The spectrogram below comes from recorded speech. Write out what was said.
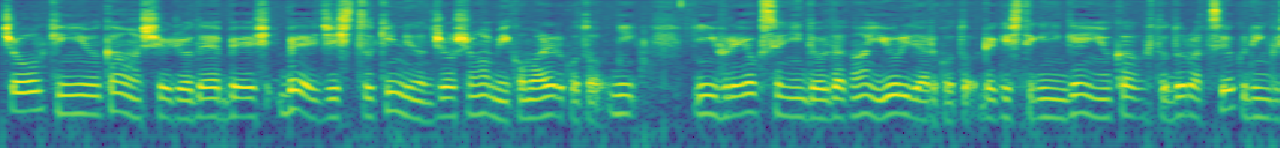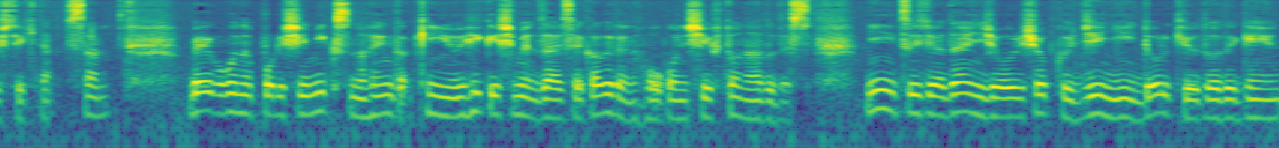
超金融緩和終了で米米実質金利の上昇が見込まれること。2、インフレ抑制にドル高が有利であること。歴史的に原油価格とドルは強くリンクしてきた。3、米国のポリシーミックスの変化、金融引き締め、財政拡大の方向にシフトなどです。2については第2次オイルショック G にドル急騰で原油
